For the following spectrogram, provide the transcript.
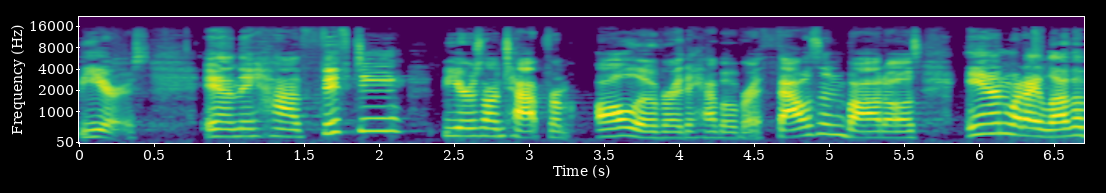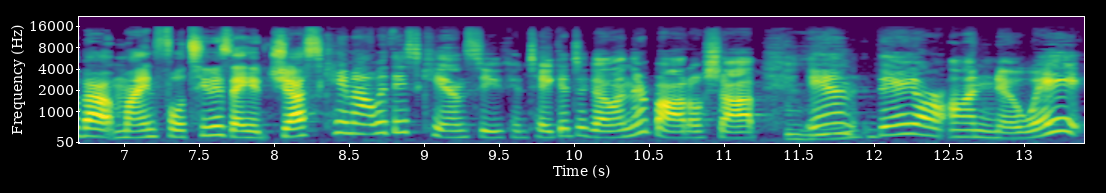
beers. And they have 50 beers on tap from all over. They have over a thousand bottles. And what I love about Mindful too is they just came out with these cans so you can take it to go in their bottle shop. Mm-hmm. And they are on no wait.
